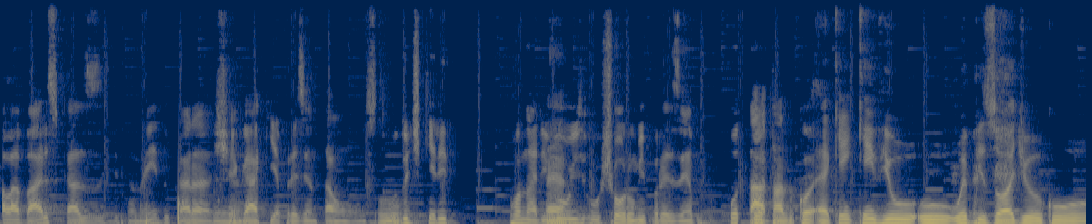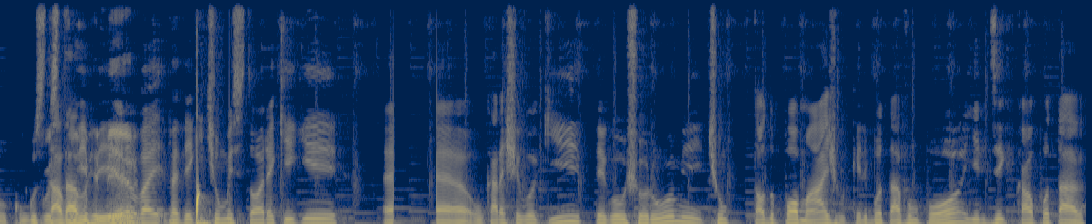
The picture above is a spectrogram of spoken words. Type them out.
falar vários casos aqui também do cara É. chegar aqui e apresentar um estudo de que ele tornaria É. o, o chorume, por exemplo, potável. Co- é, quem, quem viu o, o episódio com, com o Gustavo, Gustavo Ribeiro, Ribeiro. Vai, vai ver que tinha uma história aqui que é, é, um cara chegou aqui, pegou o chorume, tinha um tal do pó mágico que ele botava um pó e ele dizia que ficava potável.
